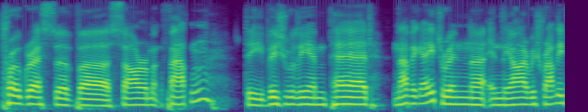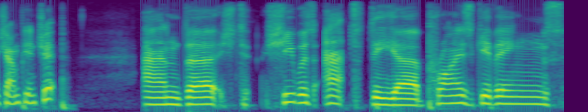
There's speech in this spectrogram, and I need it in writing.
progress of uh, Sarah McFadden, the visually impaired navigator in uh, in the Irish Rally Championship, and uh, sh- she was at the uh, prize givings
